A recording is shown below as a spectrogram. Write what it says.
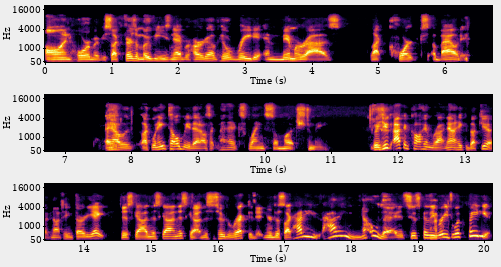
on horror movies. So like if there's a movie he's never heard of, he'll read it and memorize like quirks about it. And I was like, when he told me that, I was like, man, that explains so much to me. Because you, I could call him right now, and he could be like, yeah, 1938, this guy and this guy and this guy, and this is who directed it. And you're just like, how do you, how do you know that? And it's just because he reads Wikipedia.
